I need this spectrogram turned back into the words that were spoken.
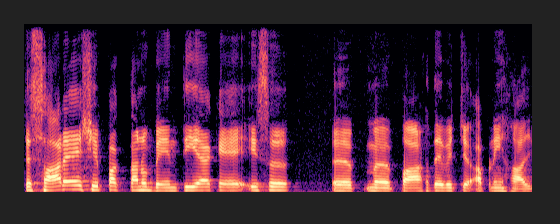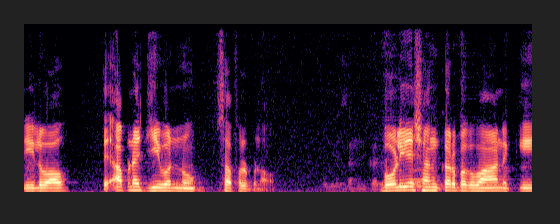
ਤੇ ਸਾਰੇ ਸ਼ਿਵ ਭਗਤਾਂ ਨੂੰ ਬੇਨਤੀ ਹੈ ਕਿ ਇਸ ਪਾਠ ਦੇ ਵਿੱਚ ਆਪਣੀ ਹਾਜ਼ਰੀ ਲਵਾਓ ਤੇ ਆਪਣੇ ਜੀਵਨ ਨੂੰ ਸਫਲ ਬਣਾਓ। ਬੋਲੀਏ ਸ਼ੰਕਰ ਭਗਵਾਨ ਕੀ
